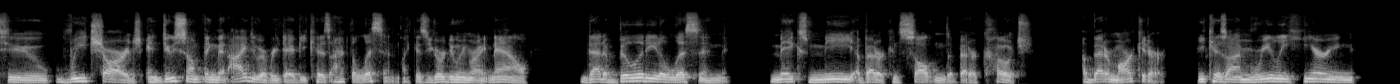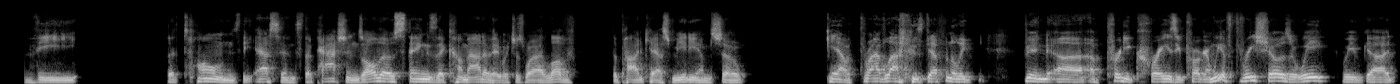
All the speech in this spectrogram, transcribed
to recharge and do something that I do every day because I have to listen, like as you're doing right now. That ability to listen makes me a better consultant, a better coach, a better marketer because I'm really hearing the the tones, the essence, the passions, all those things that come out of it, which is why I love the podcast medium. So, yeah, Thrive Loud has definitely been uh, a pretty crazy program. We have three shows a week. We've got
